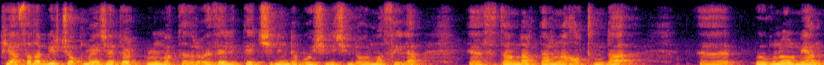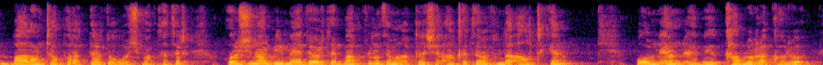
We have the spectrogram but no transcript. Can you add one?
piyasada birçok MC4 bulunmaktadır. Özellikle Çin'in de bu işin içinde olmasıyla e, standartların altında e, uygun olmayan bağlantı aparatları da oluşmaktadır. Orijinal bir M4'e baktığınız zaman arkadaşlar arka tarafında altıgen olmayan e, bir kablo rakoru, e,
